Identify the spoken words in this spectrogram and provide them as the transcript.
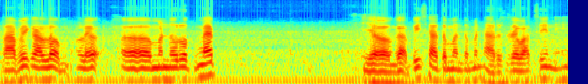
Tapi kalau e, menurut map ya nggak bisa teman-teman harus lewat sini.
